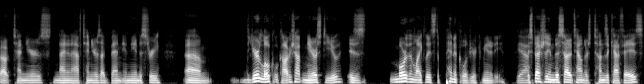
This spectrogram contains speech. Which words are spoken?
about 10 years nine and a half 10 years i've been in the industry um your local coffee shop nearest to you is more than likely it's the pinnacle of your community Yeah. especially in this side of town there's tons of cafes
